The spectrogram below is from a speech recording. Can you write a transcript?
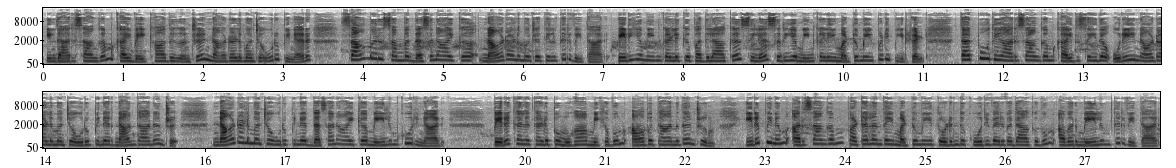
இந்த அரசாங்கம் கை வைக்காது என்று நாடாளுமன்ற உறுப்பினர் சாமர சம்ப தசநாயக்க நாடாளுமன்றத்தில் தெரிவித்தார். பெரிய மீன்களுக்கு பதிலாக சில சிறிய மீன்களை மட்டுமே பிடிப்பீர்கள். தற்போதைய அரசாங்கம் கைது செய்த ஒரே நாடாளுமன்ற உறுப்பினர் நான் தான் என்று நாடாளுமன்ற உறுப்பினர் தசநாயக்க மேலும் கூறினார். பெருகல தடுப்பு முகாம் மிகவும் ஆபத்தானது என்றும் இருப்பினும் அரசாங்கம் பட்டலந்தை மட்டுமே தொடர்ந்து கூறி வருவதாகவும் அவர் மேலும் தெரிவித்தார்.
